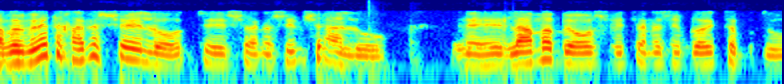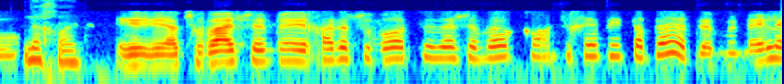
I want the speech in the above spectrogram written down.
אבל באמת אחת השאלות אה, שאנשים שאלו, אה, למה באושוויץ אנשים לא התאבדו? נכון. אה, התשובה היא שהם, אה, אחת התשובות זה שהם לא כל כך צריכים להתאבד, הם ממילא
